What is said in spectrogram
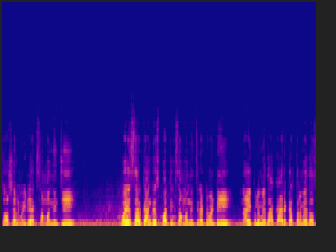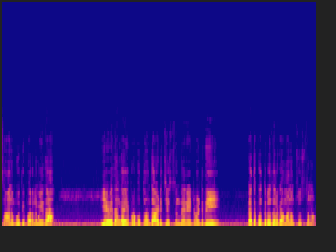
సోషల్ మీడియాకి సంబంధించి వైఎస్ఆర్ కాంగ్రెస్ పార్టీకి సంబంధించినటువంటి నాయకుల మీద కార్యకర్తల మీద సానుభూతి పరుల మీద ఏ విధంగా ఈ ప్రభుత్వం దాడి చేస్తుంది అనేటువంటిది గత కొద్ది రోజులుగా మనం చూస్తున్నాం.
